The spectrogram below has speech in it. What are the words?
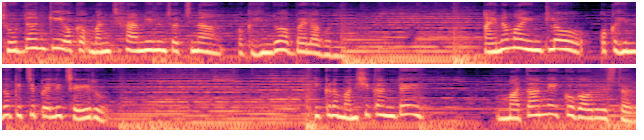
చూడ్డానికి ఒక మంచి ఫ్యామిలీ నుంచి వచ్చిన ఒక హిందూ అబ్బాయిలాగున్నా. అయినా మా ఇంట్లో ఒక హిందూకిచ్చి పెళ్ళి చేయరు. ఇక్కడ మనిషి కంటే మతాన్ని ఎక్కువ గౌరవిస్తారు.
